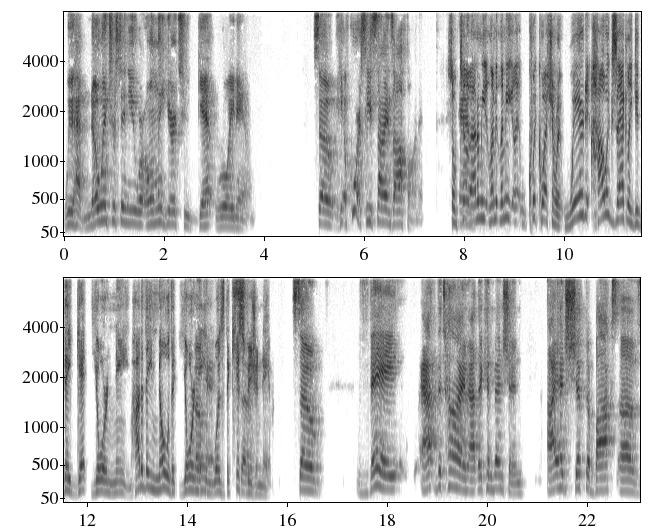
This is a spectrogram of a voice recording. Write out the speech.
we have no interest in you. We're only here to get Roy Dam. So, he, of course, he signs off on it. So tell And- mean let me let me uh, quick question right where did how exactly did they get your name how did they know that your Okay, name was the Kiss so- Vision name So they, at the time at the convention, I had shipped a box of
